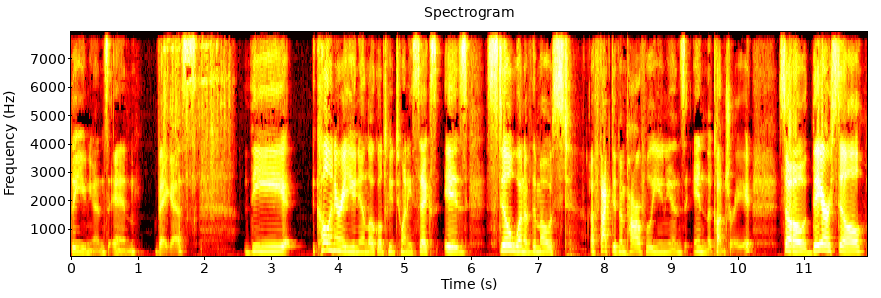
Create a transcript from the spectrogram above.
the unions in Vegas. The Culinary Union Local 226 is still one of the most effective and powerful unions in the country. So they are still,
